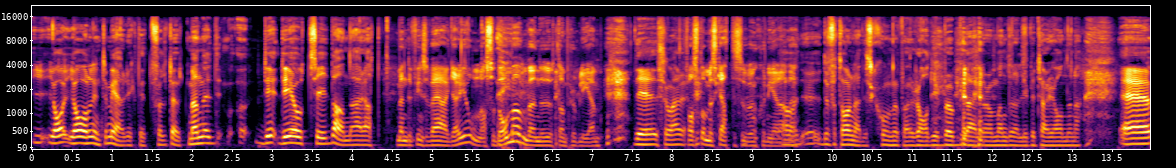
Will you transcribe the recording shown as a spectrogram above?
jag, jag håller inte med riktigt fullt ut. Men det, det åt sidan är att Men det finns vägar Jonas och de använder utan problem. det, så är det. Fast de är skattesubventionerade. Ja, du får ta den här diskussionen på Radio Bubbla eller de andra libertarianerna. Eh,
